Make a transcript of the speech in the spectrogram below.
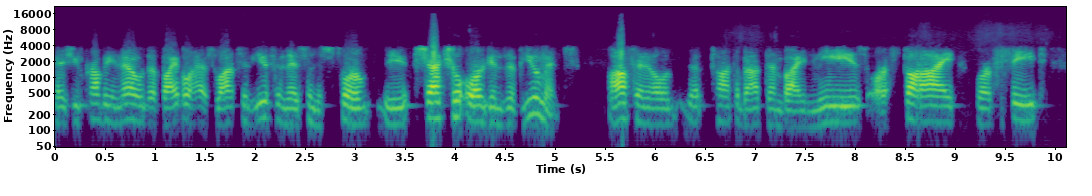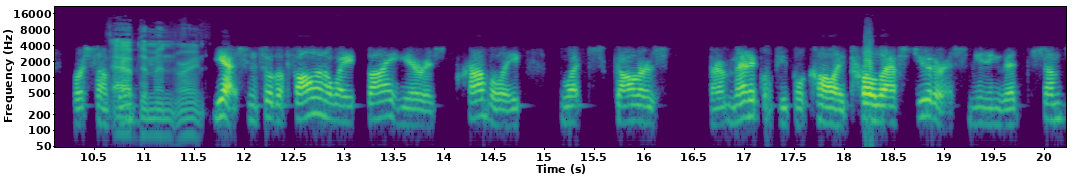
as you probably know, the Bible has lots of euphemisms for the sexual organs of humans. Often it'll talk about them by knees or thigh or feet or something. Abdomen, right? Yes, and so the fallen away thigh here is probably what scholars or medical people call a prolapsed uterus, meaning that some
